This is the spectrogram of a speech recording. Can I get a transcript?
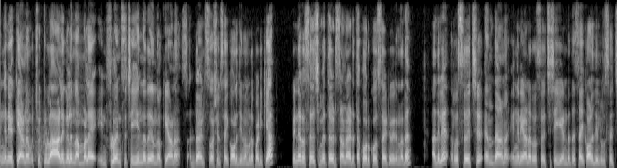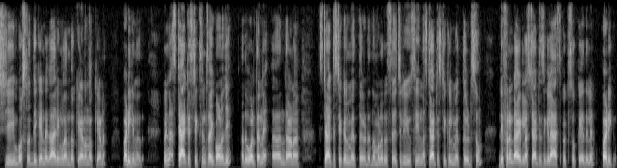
എങ്ങനെയൊക്കെയാണ് ചുറ്റുള്ള ആളുകൾ നമ്മളെ ഇൻഫ്ലുവൻസ് ചെയ്യുന്നത് എന്നൊക്കെയാണ് അഡ്വാൻസ് സോഷ്യൽ സൈക്കോളജി നമ്മൾ പഠിക്കുക. പിന്നെ റിസർച്ച് മെത്തേഡ്സ് ആണ് അടുത്ത കോർ കോഴ്സായിട്ട് വരുന്നത്. അതിൽ റിസേർച്ച് എന്താണ് എങ്ങനെയാണ് റിസേർച്ച് ചെയ്യേണ്ടത് സൈക്കോളജിയിൽ റിസേർച്ച് ചെയ്യുമ്പോൾ ശ്രദ്ധിക്കേണ്ട കാര്യങ്ങൾ എന്തൊക്കെയാണെന്നൊക്കെയാണ് പഠിക്കുന്നത്. പിന്നെ സ്റ്റാറ്റിസ്റ്റിക്സ് ഇൻ സൈക്കോളജി അതുപോലെ തന്നെ എന്താണ് സ്റ്റാറ്റിസ്റ്റിക്കൽ മെത്തേഡ് നമ്മൾ റിസേർച്ചിൽ യൂസ് ചെയ്യുന്ന സ്റ്റാറ്റിസ്റ്റിക്കൽ മെത്തേഡ്സും ഡിഫറെന്റ് ആയിട്ടുള്ള സ്റ്റാറ്റിസ്റ്റിക്കൽ ആസ്പെക്ട്സ് ഒക്കെ ഇതിൽ പഠിക്കും.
